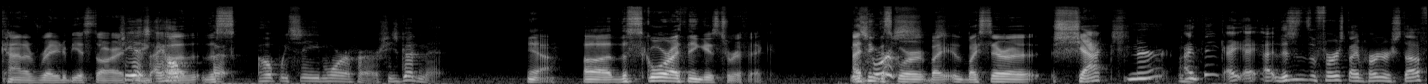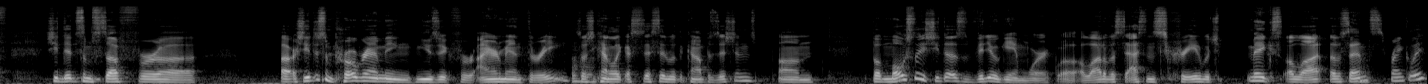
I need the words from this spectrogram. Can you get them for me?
kind of ready to be a star. I She think. is. I Uh, hope. the, the I hope we see more of her. She's good in it. Yeah. Uh, the score I think is terrific. I think the score by by Sarah Schachner. I think I, I, I this is the first I've heard her stuff. She did some stuff for uh, uh she did some programming music for Iron Man 3 so she kind of like assisted with the compositions. Um, but mostly she does video game work. Well, a lot of Assassin's Creed, which makes a lot of sense, frankly.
